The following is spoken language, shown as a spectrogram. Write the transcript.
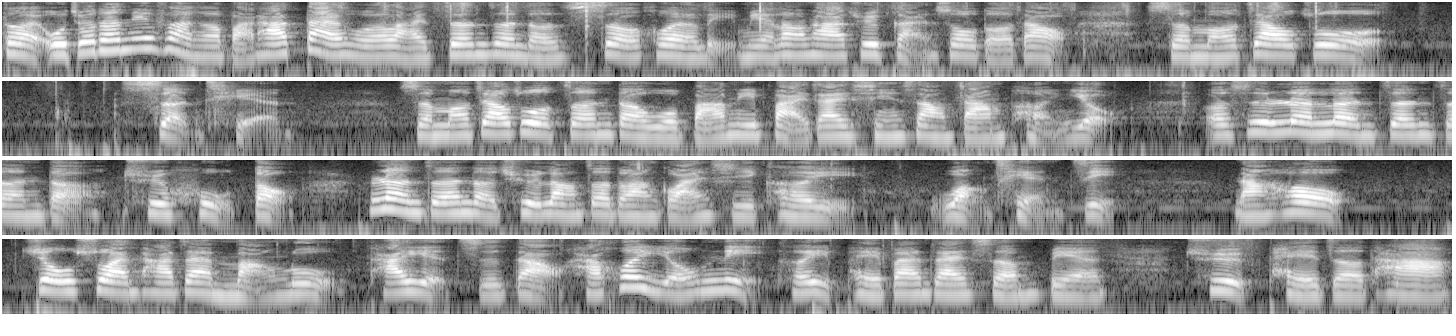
对，我觉得你反而把他带回来真正的社会里面，让他去感受得到什么叫做省钱，什么叫做真的我把你摆在心上当朋友，而是认认真真的去互动，认真的去让这段关系可以往前进，然后。就算他在忙碌，他也知道还会有你可以陪伴在身边，去陪着他，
